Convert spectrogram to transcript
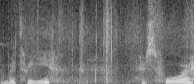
number three. There's four.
